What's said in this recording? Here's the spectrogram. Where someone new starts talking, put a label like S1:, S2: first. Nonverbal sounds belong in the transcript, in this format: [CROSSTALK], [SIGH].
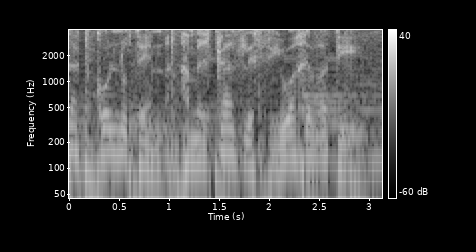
S1: עמותת קול נותן, המרכז לסיוע חברתי.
